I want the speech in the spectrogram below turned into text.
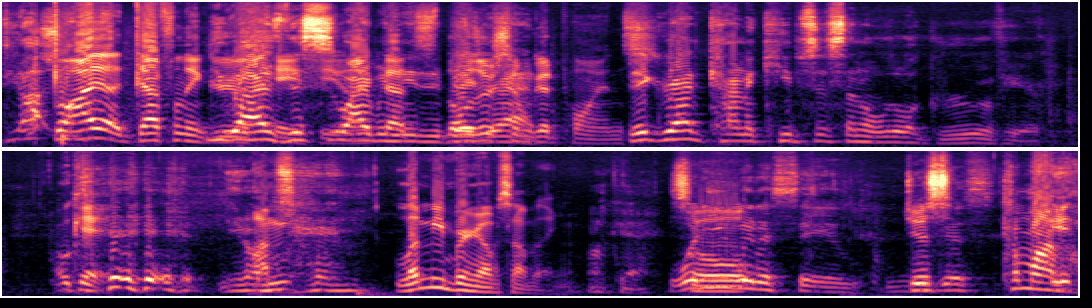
they- that- so I uh, definitely agree. With. You guys, this is why like, we that's- needed Those Big are some good points. Big Red kind of keeps us in a little groove here. Okay, You know what I'm, saying? let me bring up something. Okay. What are you gonna say? just- Lucas? Come on, It-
